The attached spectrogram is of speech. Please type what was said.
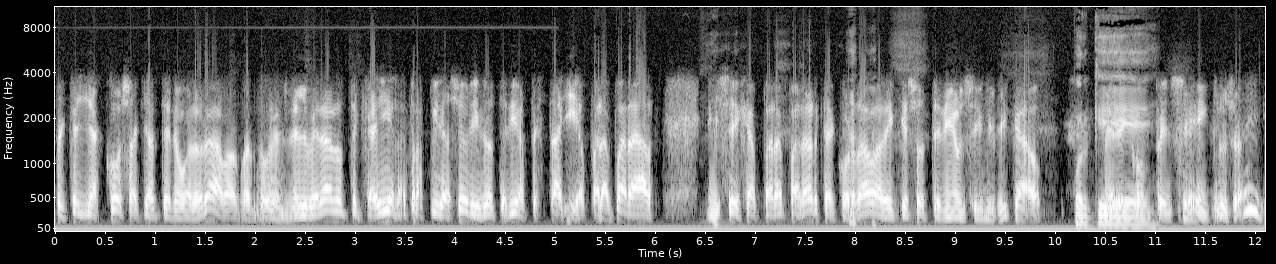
pequeñas cosas que antes no valoraba. Cuando en el verano te caía la transpiración y no tenías pestañas para parar, ni cejas para parar, te acordaba de que eso tenía un significado. Porque... Me descompensé incluso ahí.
